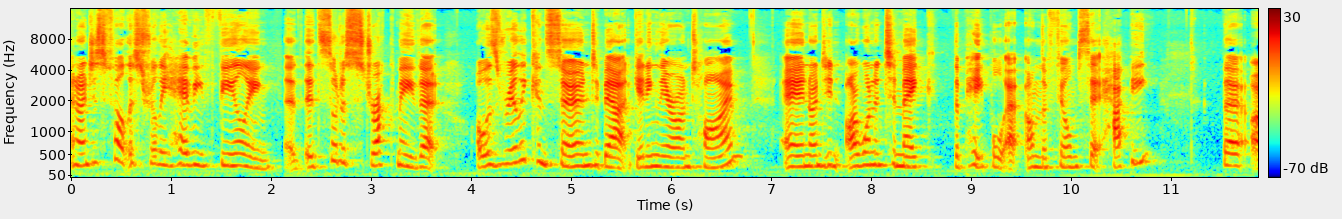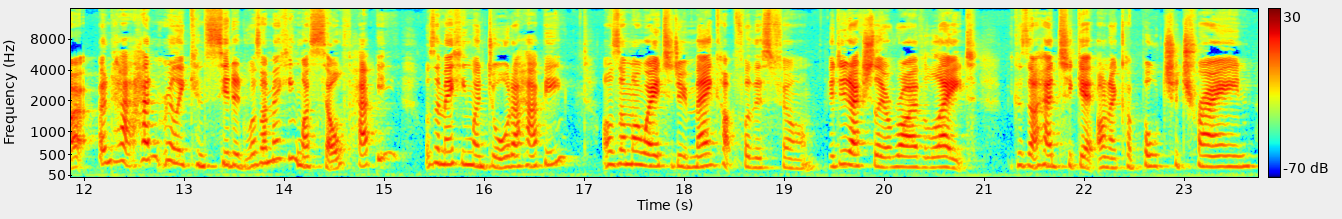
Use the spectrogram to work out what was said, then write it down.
and I just felt this really heavy feeling. It, it sort of struck me that I was really concerned about getting there on time and I didn't I wanted to make the people at, on the film set happy. But I, I hadn't really considered was I making myself happy? Was I making my daughter happy? I was on my way to do makeup for this film. I did actually arrive late because I had to get on a Caboolture train,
